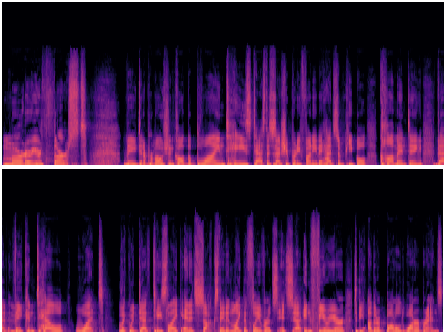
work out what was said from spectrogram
Murder your thirst they did a promotion called the blind tase test. This is actually pretty funny. They had some people commenting that they can tell what liquid death tastes like and it sucks. They didn't like the flavor. It's it's uh, inferior to the other bottled water brands.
